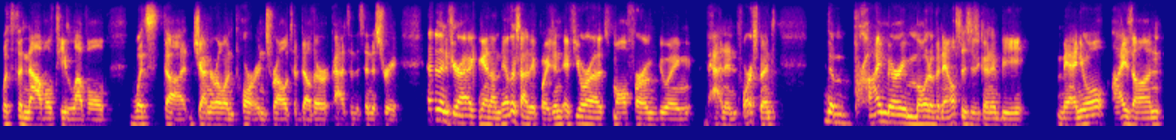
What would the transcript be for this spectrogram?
what's the novelty level, what's the general importance relative to other patents in this industry. And then if you're again on the other side of the equation, if you're a small firm doing patent enforcement, the primary mode of analysis is going to be manual, eyes on,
